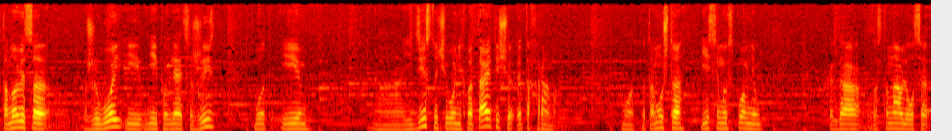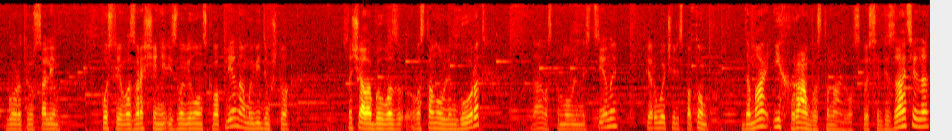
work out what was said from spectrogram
становится живой, и в ней появляется жизнь. Вот, и а, единственное, чего не хватает еще, это храма. Вот, потому что, если мы вспомним, когда восстанавливался город Иерусалим после возвращения из Вавилонского плена, мы видим, что сначала был восстановлен город, да, восстановлены стены, в первую очередь, потом дома и храм восстанавливался. То есть обязательно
